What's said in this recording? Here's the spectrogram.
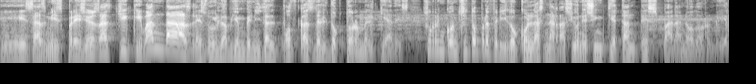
Esas mis preciosas chiquibandas, les doy la bienvenida al podcast del Dr. Melquiades, su rinconcito preferido con las narraciones inquietantes para no dormir.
